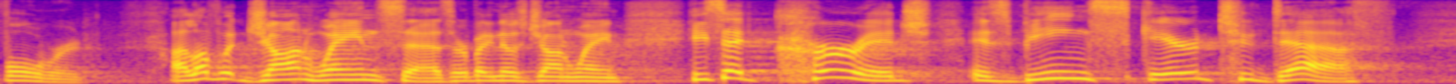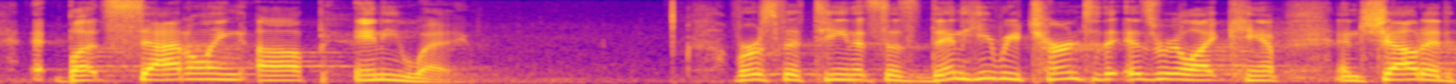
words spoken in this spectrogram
forward. I love what John Wayne says. Everybody knows John Wayne. He said, Courage is being scared to death, but saddling up anyway. Verse 15, it says, Then he returned to the Israelite camp and shouted,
